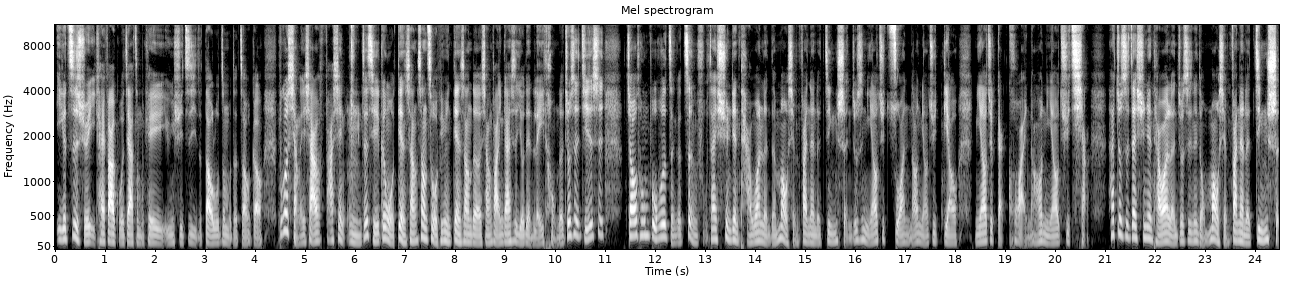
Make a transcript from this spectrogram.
一个自学已开发国家，怎么可以允许自己的道路这么的糟糕？不过想了一下，发现，嗯，这其实跟我电商上次我批评电商的想法应该是有点雷同的，就是其实是交通部或者整个政府在训练台湾人的冒险犯难的精神，就是你要去钻，然后你要去叼，你要去赶快，然后你要去抢。他就是在训练台湾人，就是那种冒险犯难的精神。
